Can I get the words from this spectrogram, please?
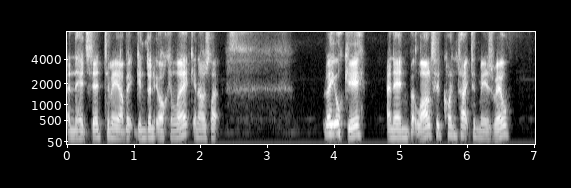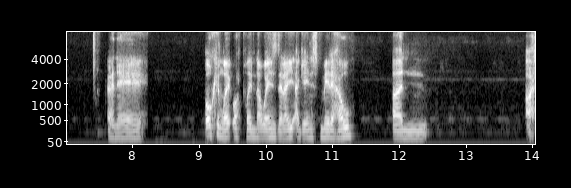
and they had said to me about going down to Auchinleck, and I was like, right, okay. And then, but Largs had contacted me as well, and uh, Auchinleck were playing a Wednesday night against Maryhill, and I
